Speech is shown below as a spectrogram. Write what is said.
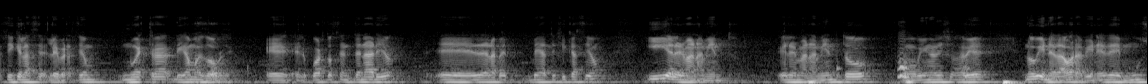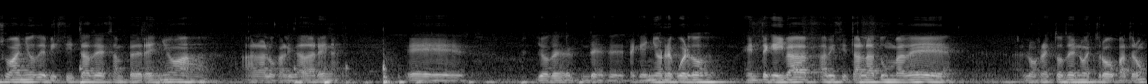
Así que la celebración nuestra, digamos, es doble. el cuarto centenario eh, de la beatificación y el hermanamiento. El hermanamiento, como bien ha dicho Javier, no viene de ahora, viene de muchos años de visitas de San Pedreño a, la localidad de Arena. Eh, yo desde pequeño recuerdo gente que iba a visitar la tumba de los restos de nuestro patrón.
